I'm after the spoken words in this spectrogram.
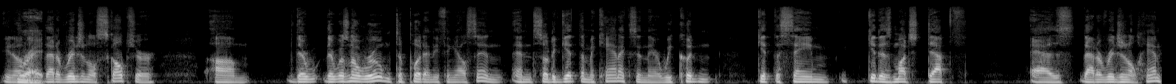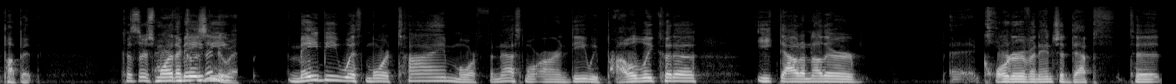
you know, Right. that, that original sculpture. Um, there there was no room to put anything else in, and so to get the mechanics in there, we couldn't get the same get as much depth as that original hand puppet. because there's more that goes into it. Maybe with more time, more finesse, more R and D, we probably could have eked out another uh, quarter of an inch of depth to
